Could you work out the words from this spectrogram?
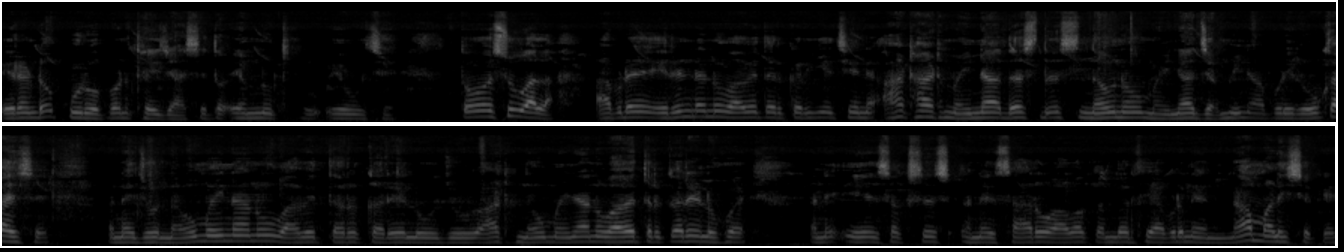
એરંડો પૂરો પણ થઈ જશે. તો એમનું કહેવું એવું છે. તો શું વાલા, આપણે એરંડાનું વાવેતર કરીએ છીએ ને આઠ આઠ મહિના, દસ દસ, નવ નવ મહિના જમીન આપણી રોકાય છે. અને જો નવ મહિનાનું વાવેતર કરેલું, જો આઠ નવ મહિનાનું વાવેતર કરેલું હોય અને એ સક્સેસ અને સારો આવક અંદરથી આપણને ના મળી શકે,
